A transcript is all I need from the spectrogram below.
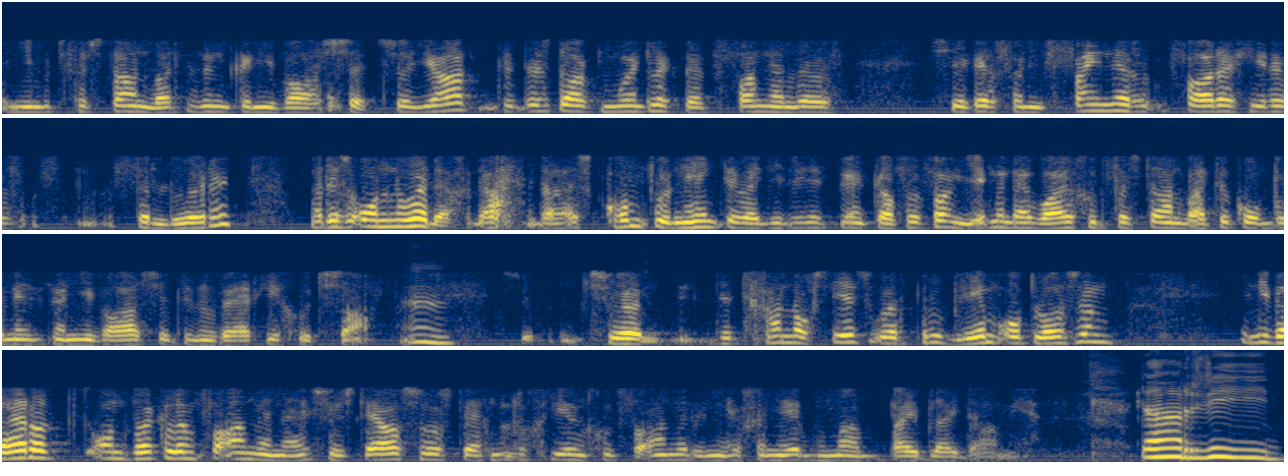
en jy moet verstaan watter ding kan jy waar sit. So ja, dit is dalk moontlik dat van hulle seker van die fynere vaardighede verloor het, maar dis onnodig. Daar daar is komponente wat jy net mee kan vervang. Jy moet nou baie goed verstaan watter komponente kan jy waar sit en hoe werk dit goed saam. Mm. So, so dit gaan nog steeds oor probleemoplossing. In die wêreld ontwikkeling verander, né? So stelsels, tegnologie en goed verander en jy gaan meer maar bybly daarmee. Daar die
